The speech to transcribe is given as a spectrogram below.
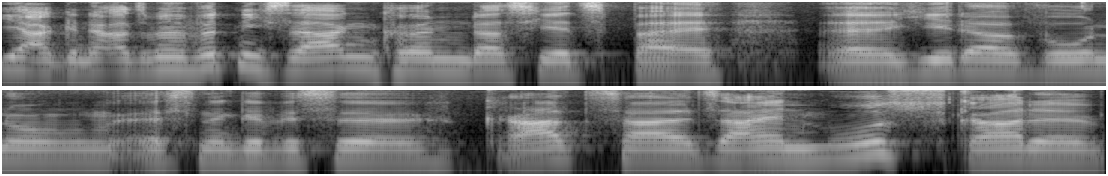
Ja, genau. Also man wird nicht sagen können, dass jetzt bei äh, jeder Wohnung es eine gewisse Gradzahl sein muss. Gerade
